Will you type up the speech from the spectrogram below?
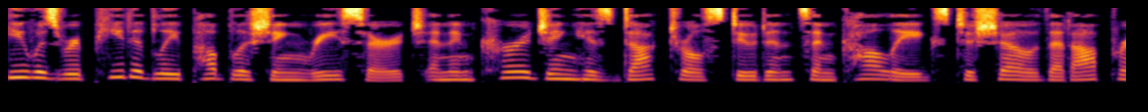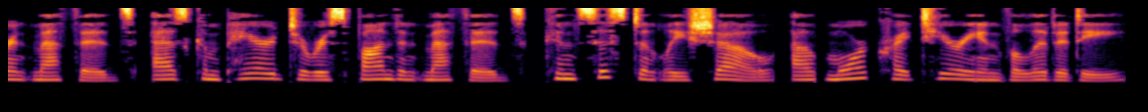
He was repeatedly publishing research and encouraging his doctoral students and colleagues to show that operant methods, as compared to respondent methods, consistently show, a more criterion validity,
